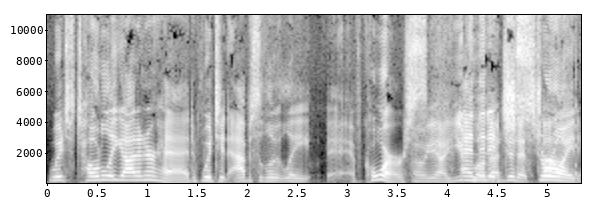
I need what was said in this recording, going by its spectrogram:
which totally got in her head, which it absolutely, of course. Oh yeah, you and then it destroyed.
